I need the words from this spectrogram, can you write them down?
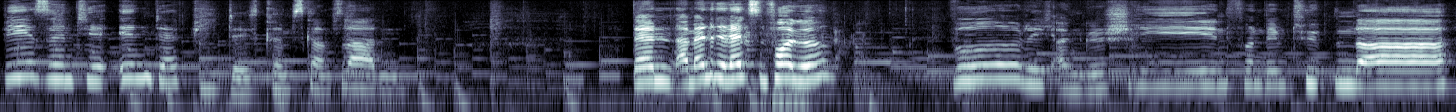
Wir sind hier in der P-Days Krimskrams-Laden. Denn am Ende der letzten Folge wurde ich angeschrien von dem Typen da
